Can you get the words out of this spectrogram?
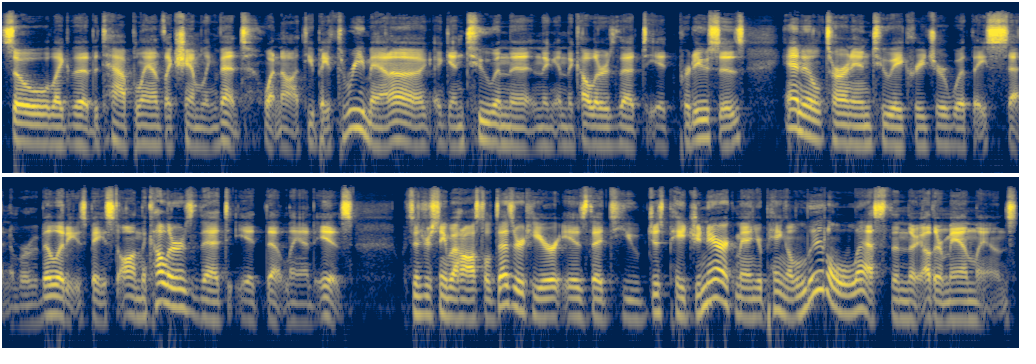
So like the the tap lands like Shambling Vent, whatnot, you pay three mana, again two in the in the in the colors that it produces, and it'll turn into a creature with a set number of abilities based on the colors that it that land is. What's interesting about Hostile Desert here is that you just pay generic man, you're paying a little less than the other man lands.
